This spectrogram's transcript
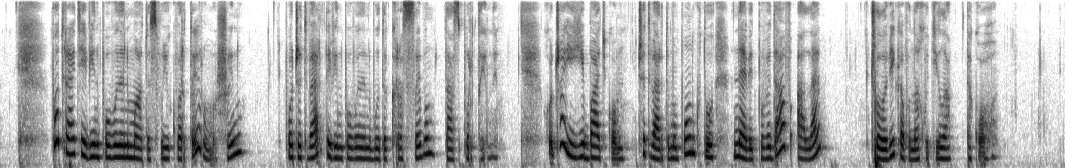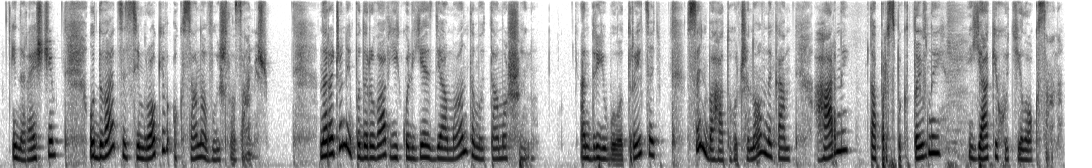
По-третє, він повинен мати свою квартиру, машину. По-четверте, він повинен бути красивим та спортивним. Хоча її батько четвертому пункту не відповідав, але чоловіка вона хотіла такого. І нарешті, у 27 років Оксана вийшла заміж. Наречений подарував їй кольє з діамантами та машину. Андрію було 30, син багатого чиновника, гарний та перспективний, як і хотіла Оксана.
